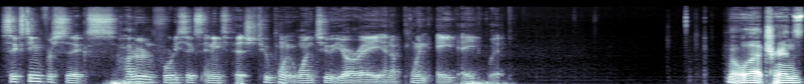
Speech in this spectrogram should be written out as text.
16 for 6, 146 innings pitched, 2.12 ERA, and a .88 WHIP. Will that trans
